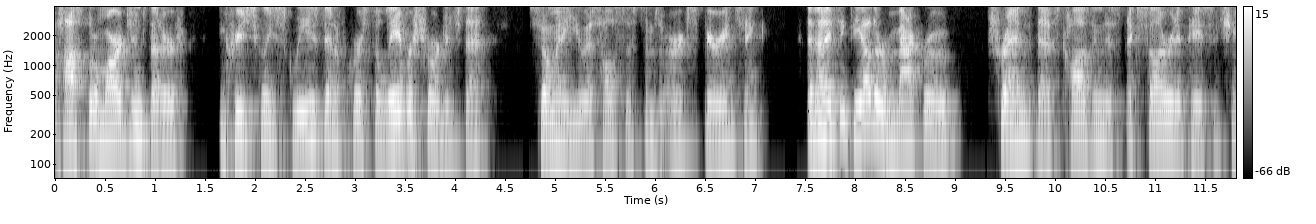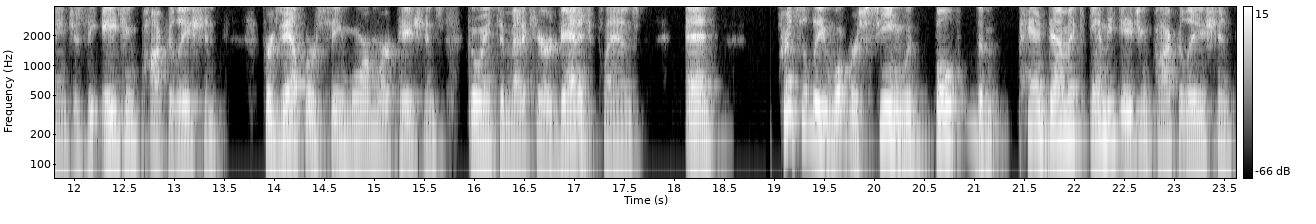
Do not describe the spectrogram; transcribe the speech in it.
hospital margins that are increasingly squeezed, and of course, the labor shortage that so many US health systems are experiencing. And then I think the other macro trend that's causing this accelerated pace of change is the aging population. For example, we're seeing more and more patients going to Medicare Advantage plans. And principally, what we're seeing with both the pandemic and the aging population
